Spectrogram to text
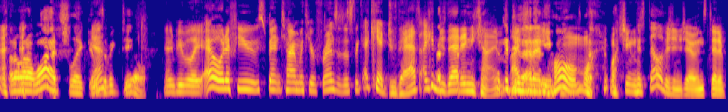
I don't want to watch? Like, it was a big deal. And people are like, oh, what if you spent time with your friends? It's just like, I can't do that. I can do that anytime. I can do I that should be home watching this television show instead of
